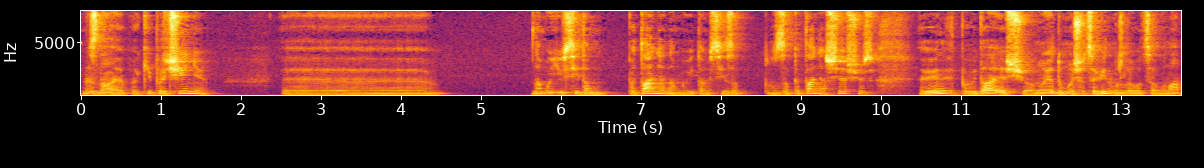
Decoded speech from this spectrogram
не знаю по якій причині. Е, на мої всі там питання, на мої там всі запитання, ще щось. Він відповідає, що ну я думаю, що це він, можливо, це вона.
